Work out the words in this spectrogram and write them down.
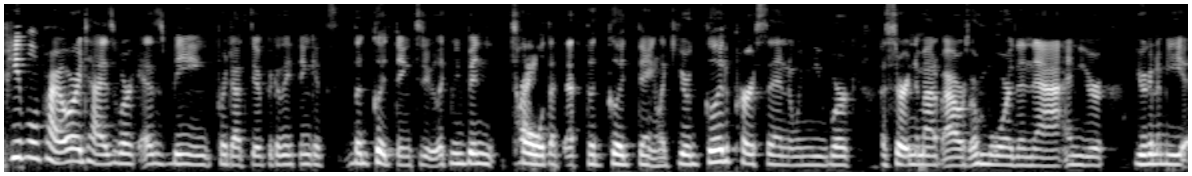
people prioritize work as being productive because they think it's the good thing to do. Like we've been told right. that that's the good thing. Like you're a good person when you work a certain amount of hours or more than that and you're you're going to be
